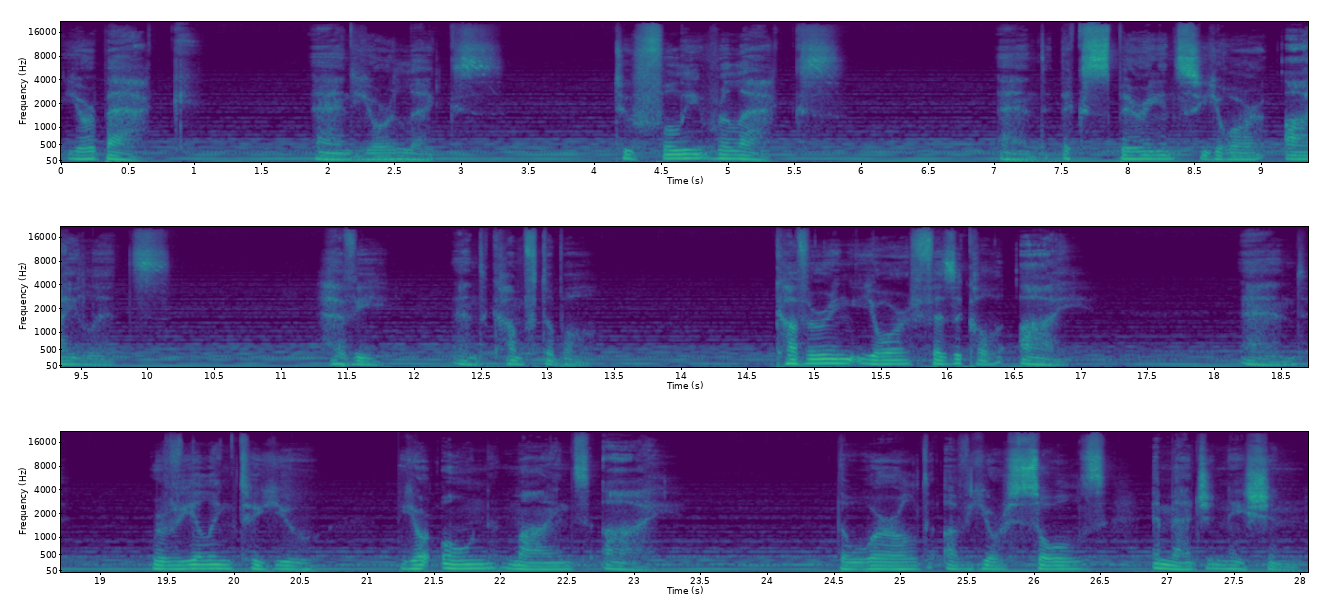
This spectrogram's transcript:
your back, and your legs to fully relax and experience your eyelids, heavy and comfortable, covering your physical eye and revealing to you your own mind's eye, the world of your soul's imagination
